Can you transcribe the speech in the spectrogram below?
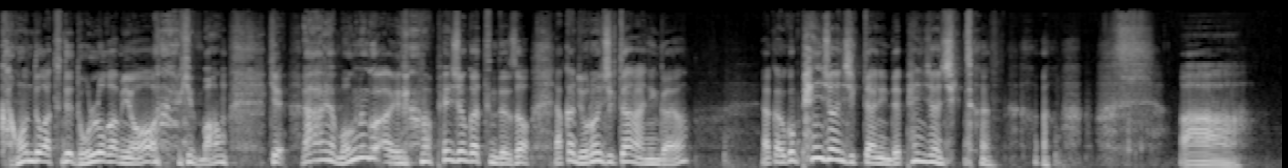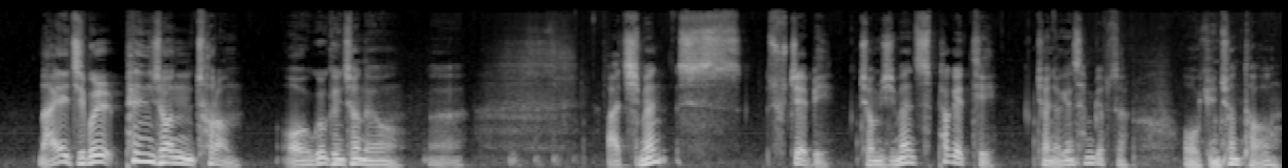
강원도 같은데 놀러 가면 이렇게 마음 이렇게 야, 야 먹는 거 펜션 같은 데서 약간 요런 식단 아닌가요? 약간 이건 펜션 식단인데 펜션 식단. 아 나의 집을 펜션처럼. 어, 그거 괜찮네요. 어. 아침엔 수, 수제비, 점심엔 스파게티, 저녁엔 삼겹살. 어, 괜찮다. 어.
